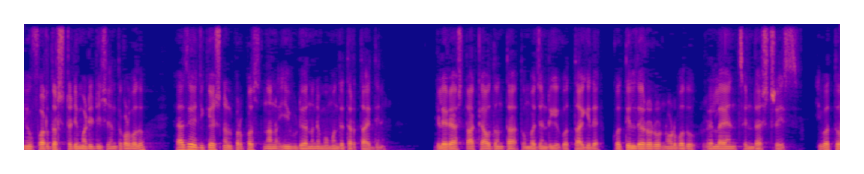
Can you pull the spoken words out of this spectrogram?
ನೀವು ಫರ್ದರ್ ಸ್ಟಡಿ ಮಾಡಿ ಡಿಸಿಷನ್ ತಗೊಳ್ಬಹುದು ಆಸ್ ಎ ಎಜುಕೇಶನಲ್ ಪರ್ಪಸ್ ನಾನು ಈ ವಿಡಿಯೋನ ನಿಮ್ಮ ಮುಂದೆ ತರ್ತಾ ಇದ್ದೀನಿ. ಗೆಳೆಯರೆ, ಆ ಸ್ಟಾಕ್ ಯಾವುದು ಅಂತ ತುಂಬಾ ಜನರಿಗೆ ಗೊತ್ತಾಗಿದೆ. ಗೊತ್ತಿಲ್ಲದೆ ಇರೋರು ನೋಡಬಹುದು ರಿಲಯನ್ಸ್ ಇಂಡಸ್ಟ್ರೀಸ್ ಇವತ್ತು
